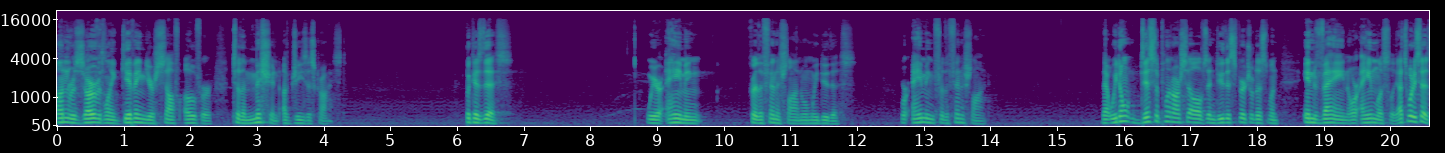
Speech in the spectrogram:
unreservedly giving yourself over to the mission of Jesus Christ. Because this, we are aiming for the finish line when we do this. We're aiming for the finish line that we don't discipline ourselves and do this spiritual discipline in vain or aimlessly. That's what he says.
